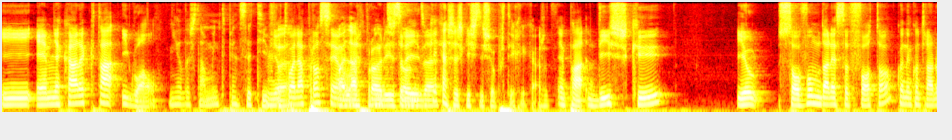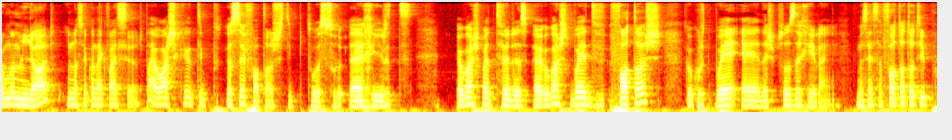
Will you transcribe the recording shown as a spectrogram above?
E é a minha cara que está igual. E ela está muito pensativa. E eu estou a olhar para o céu. olhar para o horizonte. distraída. O que é que achas que isto diz sobre ti, Ricardo? Epá, diz que eu só vou mudar essa foto quando encontrar uma melhor e não sei quando é que vai ser. Pá, eu acho que, tipo, eu sei fotos, tipo, tu a, a rir-te. Eu gosto bué de ver, as- eu gosto bué de fotos que eu curto bué é das pessoas a rirem. Mas essa foto eu estou tipo,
